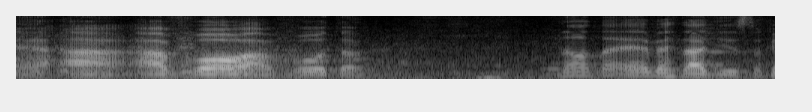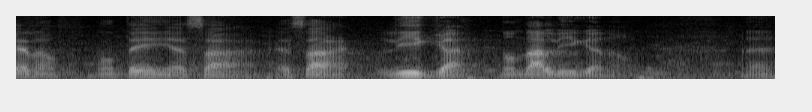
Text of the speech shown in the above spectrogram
é, a, a avó, a avô. Tá... Não, é verdade isso, não quer não. Não tem essa, essa liga, não dá liga não né?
